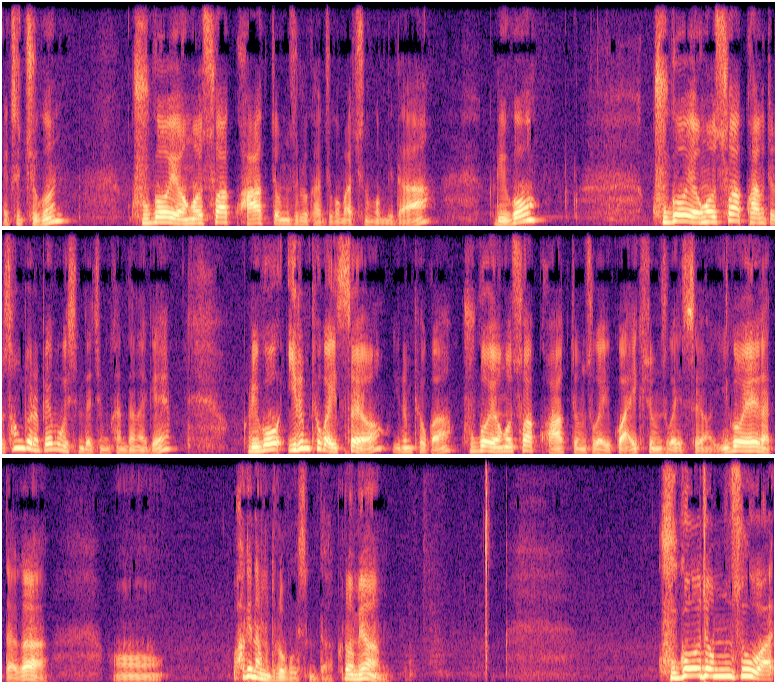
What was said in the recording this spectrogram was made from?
X축은 국어, 영어, 수학, 과학 점수를 가지고 맞추는 겁니다. 그리고 국어, 영어, 수학, 과학 점수 성별을 빼보겠습니다. 지금 간단하게. 그리고 이름표가 있어요. 이름표가 국어, 영어, 수학, 과학 점수가 있고 IQ 점수가 있어요. 이거에 갖다가 어, 확인 한번 눌러보겠습니다. 그러면 국어 점수와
